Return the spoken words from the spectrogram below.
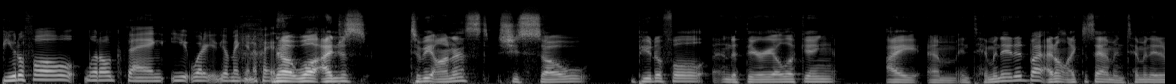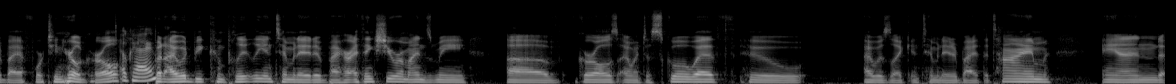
beautiful little thing. You what are you you're making a face? No, well, I'm just to be honest, she's so beautiful and ethereal looking. I am intimidated by. I don't like to say I'm intimidated by a 14 year old girl. Okay. But I would be completely intimidated by her. I think she reminds me of girls I went to school with who I was like intimidated by at the time, and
